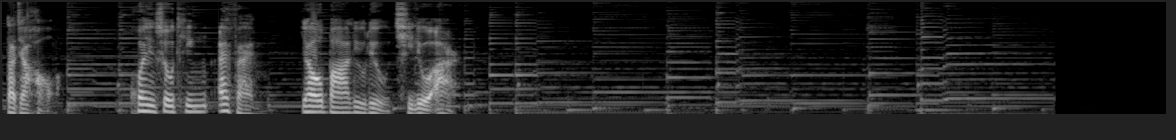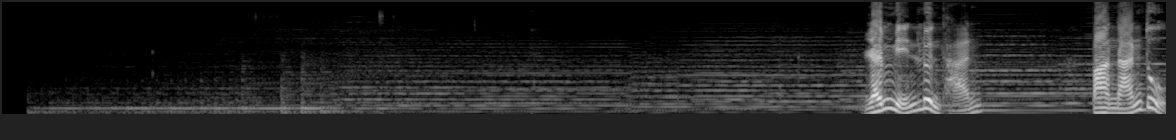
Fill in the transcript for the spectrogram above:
大家好，欢迎收听 FM 幺八六六七六二。人民论坛，把难度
